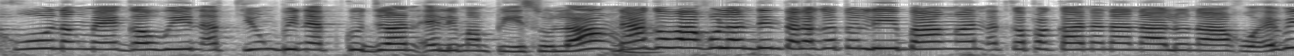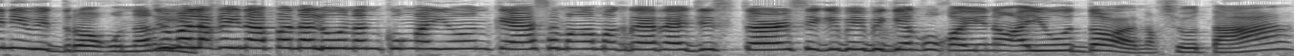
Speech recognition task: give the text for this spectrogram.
ako ng mega win at yung binet ko dyan, eh 5 piso lang. Nagawa ko lang din talaga tong libangan at kapag ka nananalo na ako, eh wini-withdraw ko na rin. Yung malaki na panalunan ko ngayon, kaya sa mga magre-register, sige bibigyan ko kayo ng ayuda. Naksyuta?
